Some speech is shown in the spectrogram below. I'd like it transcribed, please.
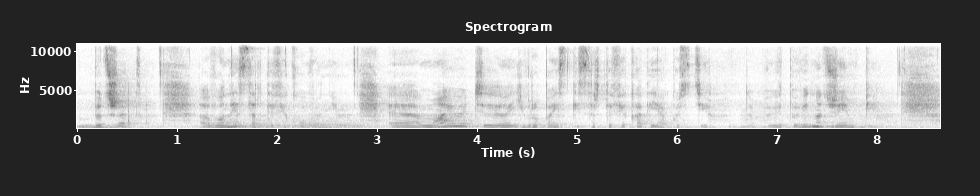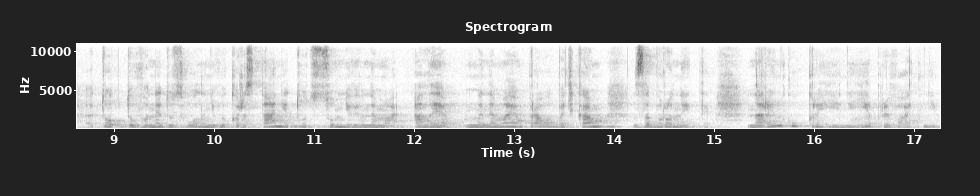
бюджет, вони сертифіковані, Е, мають європейський сертифікат якості, відповідно GMP. Тобто вони дозволені в використанні, тут сумнівів немає. Але ми не маємо права батькам заборонити. На ринку України є приватні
